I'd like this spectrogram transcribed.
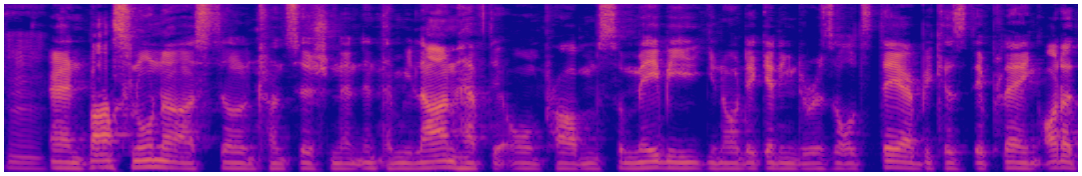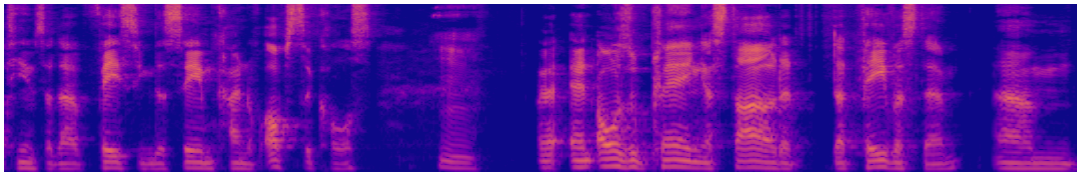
Hmm. And Barcelona are still in transition, and Inter Milan have their own problems. So maybe you know they're getting the results there because they're playing other teams that are facing the same kind of obstacles, hmm. and also playing a style that that favors them. Um,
